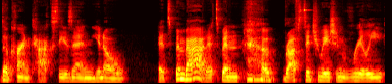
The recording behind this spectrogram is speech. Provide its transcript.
the current tax season, you know, it's been bad. It's been a rough situation, really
